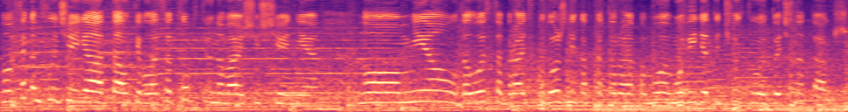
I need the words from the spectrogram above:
Но, во всяком случае, я отталкивалась от собственного ощущения, но мне удалось собрать художников, которые, по-моему, видят и чувствуют точно так же.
